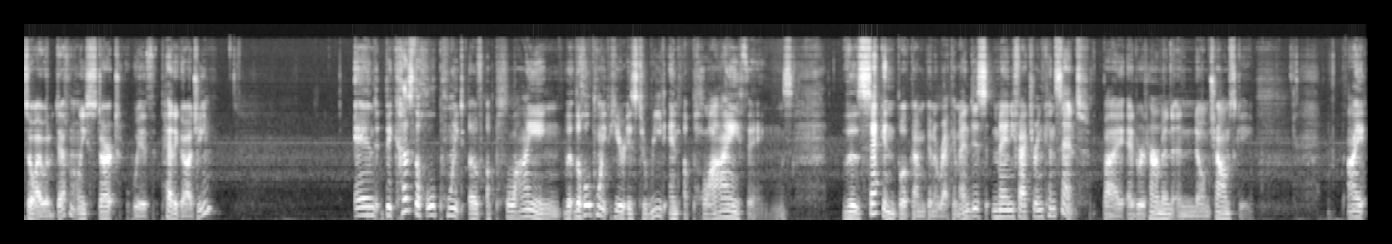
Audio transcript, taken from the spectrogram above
So I would definitely start with pedagogy. And because the whole point of applying, the, the whole point here is to read and apply things, the second book I'm going to recommend is Manufacturing Consent by Edward Herman and Noam Chomsky. I,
